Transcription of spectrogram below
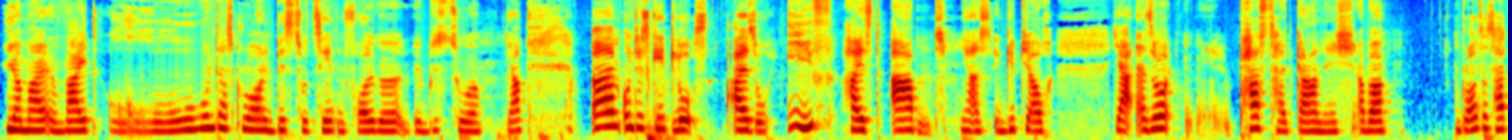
hier mal weit runter scrollen bis zur zehnten Folge, äh, bis zur, ja. Ähm, und es geht los. Also, Eve heißt Abend. Ja, es gibt ja auch, ja, also passt halt gar nicht. Aber Brawlers hat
